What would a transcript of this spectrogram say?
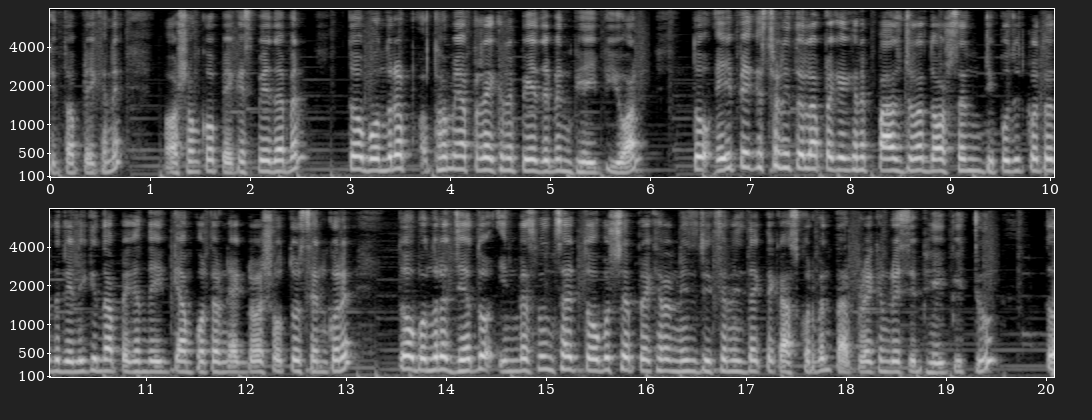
কিন্তু আপনি এখানে অসংখ্য প্যাকেজ পেয়ে যাবেন। তো বন্ধুরা, প্রথমে আপনারা এখানে পেয়ে যাবেন ভিআইপি ওয়ান তো এই প্যাকেজটা নিতে হলে আপনাকে এখানে পাঁচ ডলার দশ সেন্ট ডিপোজিট করতে হবে। ডেলি কিন্তু আপনি এখান থেকে ইনকাম করতে পারেন। এক ডলার সত্তর সেন্ট করে। তো বন্ধুরা, যেহেতু ইনভেস্টমেন্ট সাইট তো অবশ্যই আপনি এখানে নিজ রিক্সা নিজ দেখতে কাজ করবেন। তারপরে এখানে রয়েছে ভিআইপি টু তো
